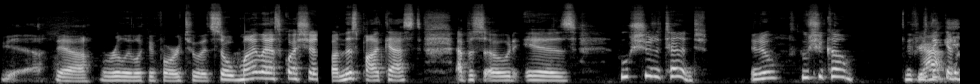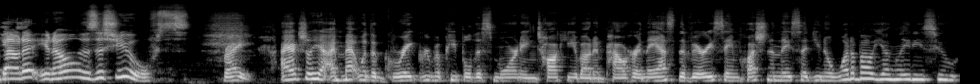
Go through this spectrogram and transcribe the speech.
Yeah, yeah, we're really looking forward to it. So, my last question on this podcast episode is who should attend? You know, who should come? If you're yeah. thinking about it, you know, is this you? Right. I actually I met with a great group of people this morning talking about Empower Her and they asked the very same question and they said, "You know, what about young ladies who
